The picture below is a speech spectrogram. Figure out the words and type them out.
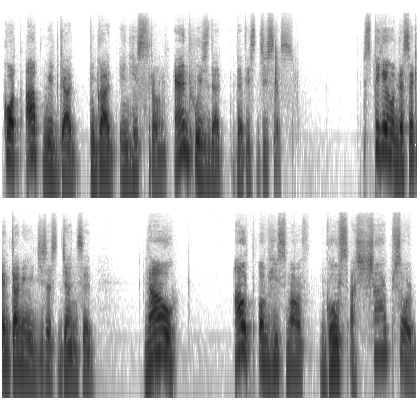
caught up with God to God in his throne. And who is that? That is Jesus. Speaking of the second coming of Jesus, John said, Now out of his mouth goes a sharp sword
